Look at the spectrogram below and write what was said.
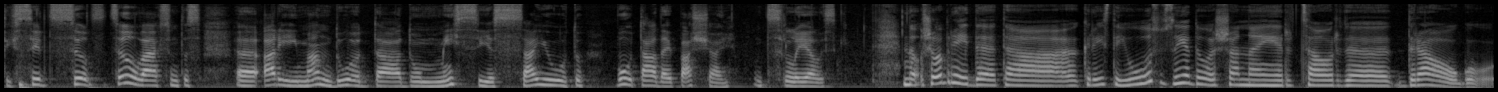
tik sirds, silts cilvēks. Tas uh, arī man dod tādu misijas sajūtu būt tādai pašai. Un tas ir lieliski. Nu, šobrīd eh, tā Kristi jūsu ziedošana ir caur eh, draugu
